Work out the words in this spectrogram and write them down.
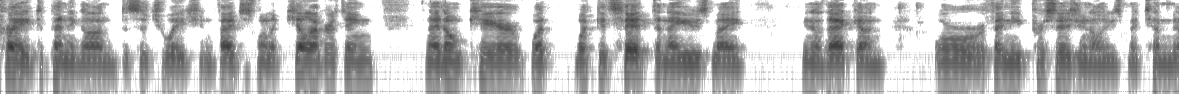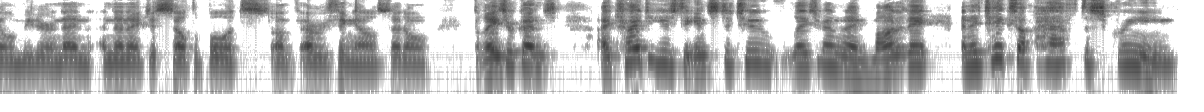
pray depending on the situation. If I just want to kill everything and I don't care what what gets hit, then I use my you know that gun or if I need precision, I'll use my 10 millimeter, and then and then I just sell the bullets of everything else. I don't. The laser guns. I tried to use the Institute laser gun, and I modded it, and it takes up half the screen.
